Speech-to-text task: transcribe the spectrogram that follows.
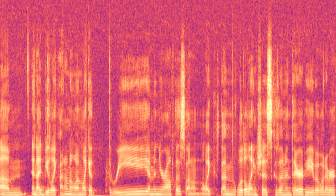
Um, and i'd be like i don't know. I'm like a three. I'm in your office. I don't know. Like i'm a little anxious because i'm in therapy but whatever.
